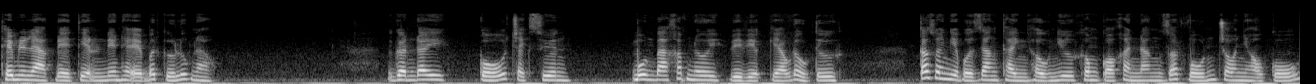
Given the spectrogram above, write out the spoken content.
Thêm liên lạc để tiện liên hệ bất cứ lúc nào. Gần đây, Cố Trạch Xuyên Bôn ba khắp nơi vì việc kéo đầu tư. Các doanh nghiệp ở Giang Thành Hầu như không có khả năng rót vốn cho nhà hậu cố,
